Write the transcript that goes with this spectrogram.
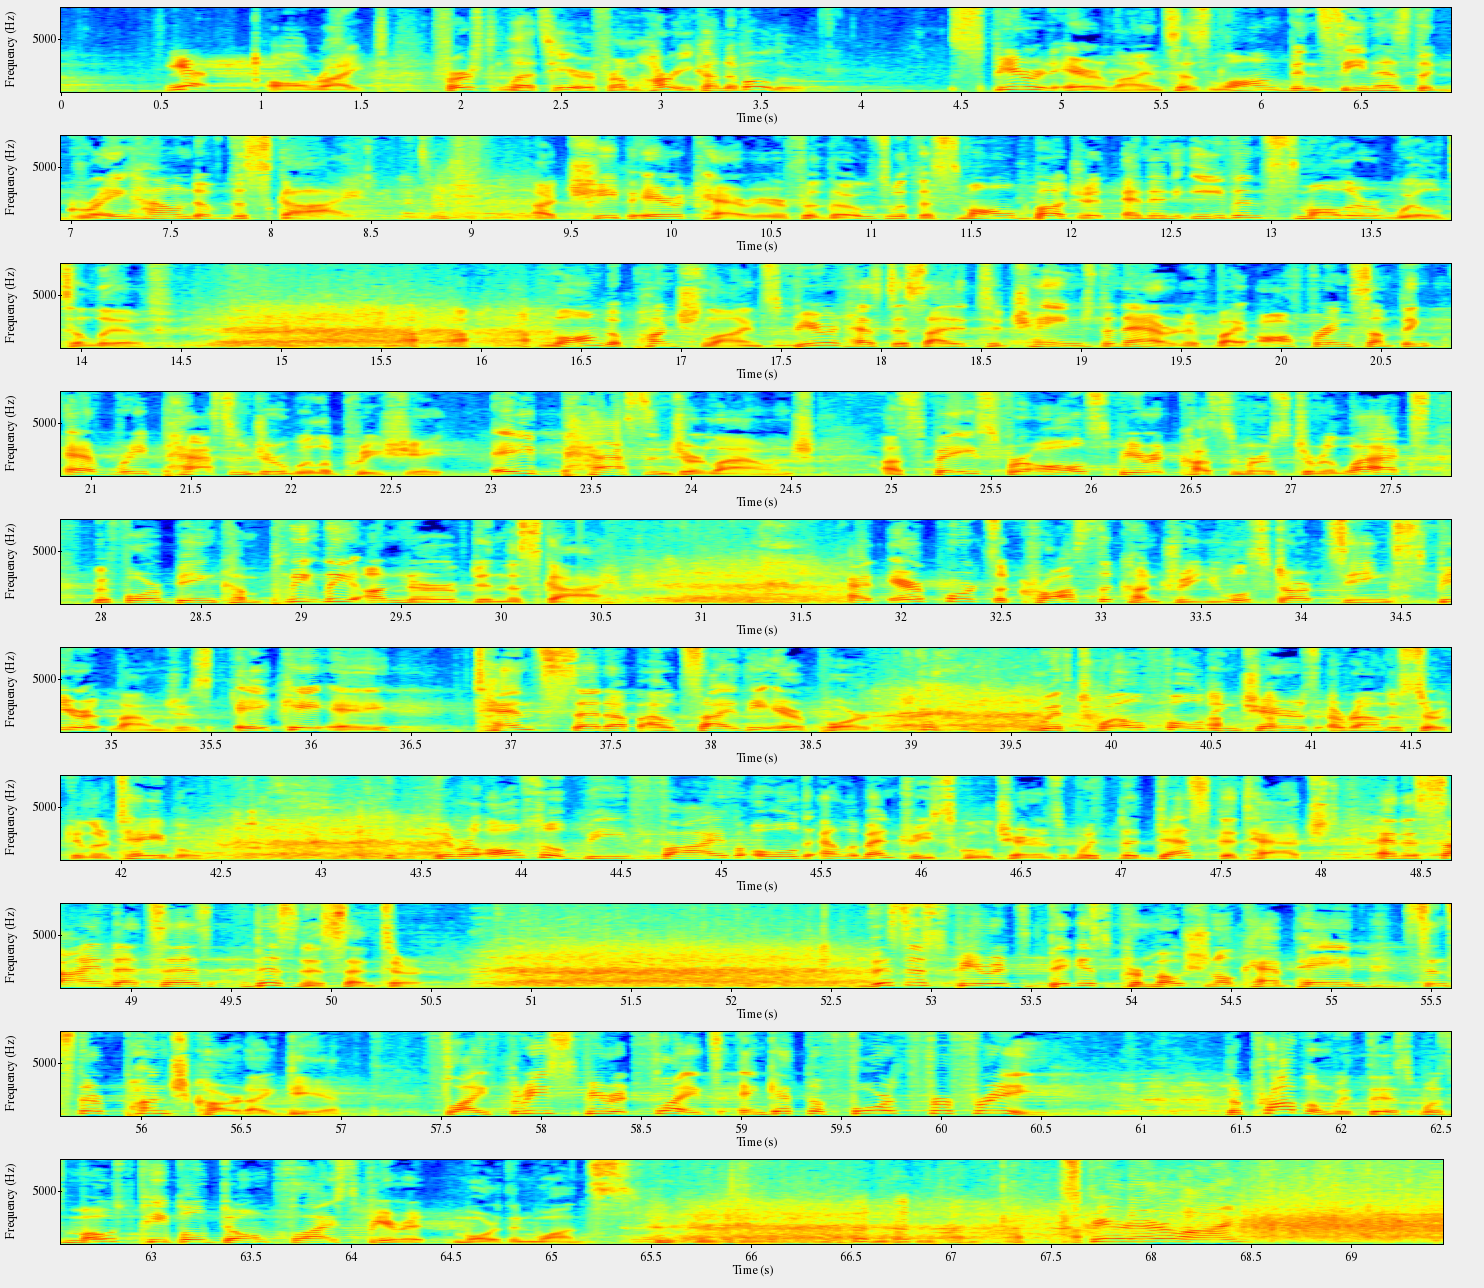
Yes. All right. First, let's hear from Hari Kondabolu. Spirit Airlines has long been seen as the Greyhound of the sky, a cheap air carrier for those with a small budget and an even smaller will to live. Long a punchline, Spirit has decided to change the narrative by offering something every passenger will appreciate a passenger lounge, a space for all Spirit customers to relax before being completely unnerved in the sky. At airports across the country, you will start seeing spirit lounges, aka tents set up outside the airport with 12 folding chairs around a circular table. There will also be five old elementary school chairs with the desk attached and a sign that says Business Center. This is Spirit's biggest promotional campaign since their punch card idea. Fly three Spirit flights and get the fourth for free. The problem with this was most people don't fly Spirit more than once. Spirit Airline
